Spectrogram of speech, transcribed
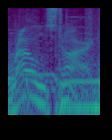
Round start.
